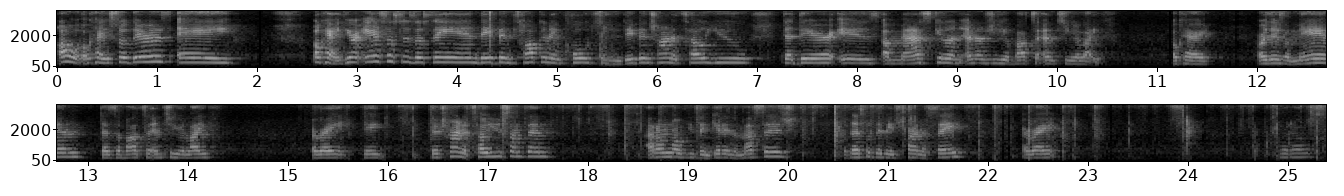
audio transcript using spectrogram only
Oh, okay. So there's a okay, your ancestors are saying they've been talking in code to you. They've been trying to tell you that there is a masculine energy about to enter your life okay? Or there's a man that's about to enter your life all right? They they're trying to tell you something. I don't know if you've been getting the message but that's what they've been trying to say all right? What else?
